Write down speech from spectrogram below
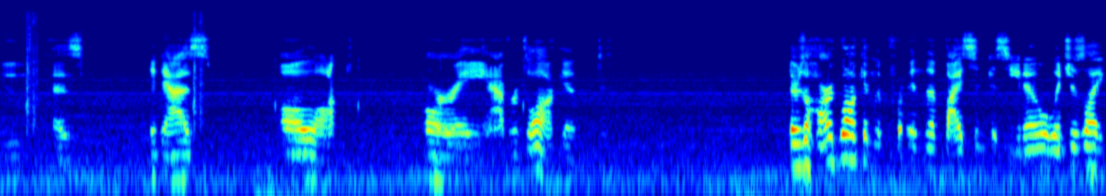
move because it has all locked or a average lock and there's a hard lock in the in the Bison Casino which is like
